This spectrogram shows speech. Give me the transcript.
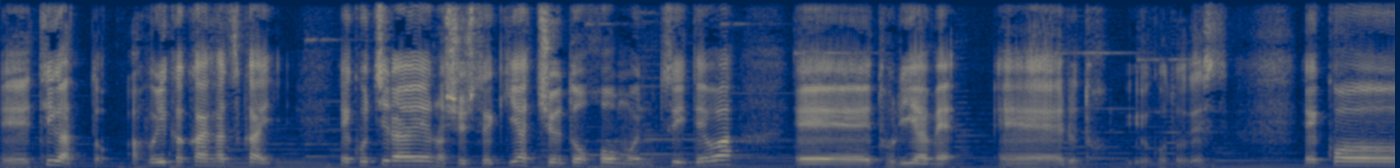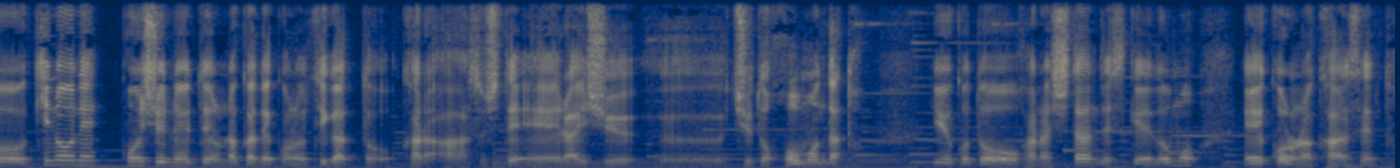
えー、TIGAT アフリカ開発会議こちらへの出席や中東訪問については、えー、取りやめえるということです。えこう昨日ね、今週の予定の中でこの TIGAT から、そして、えー、来週、中東訪問だということをお話したんですけれども、え、コロナ感染と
